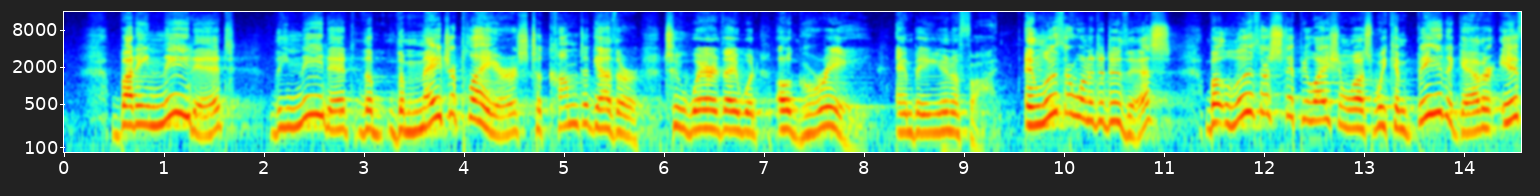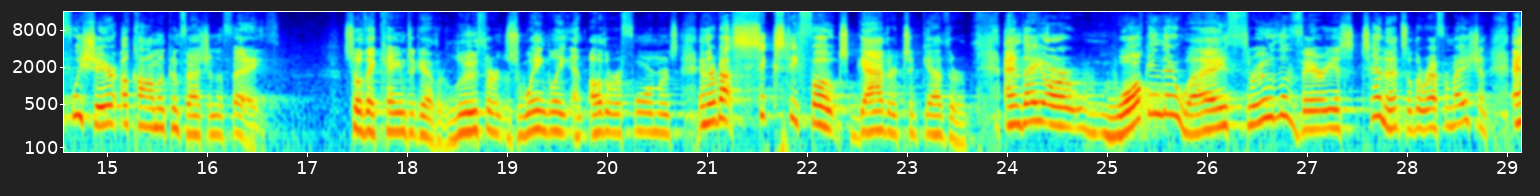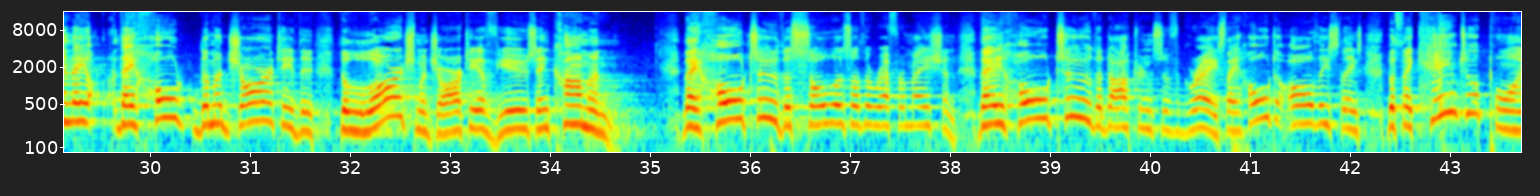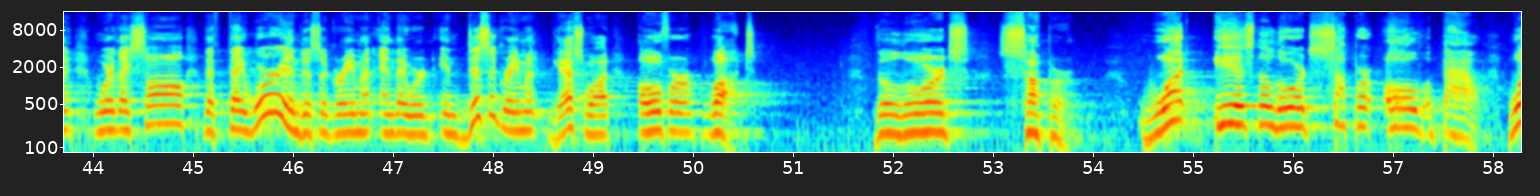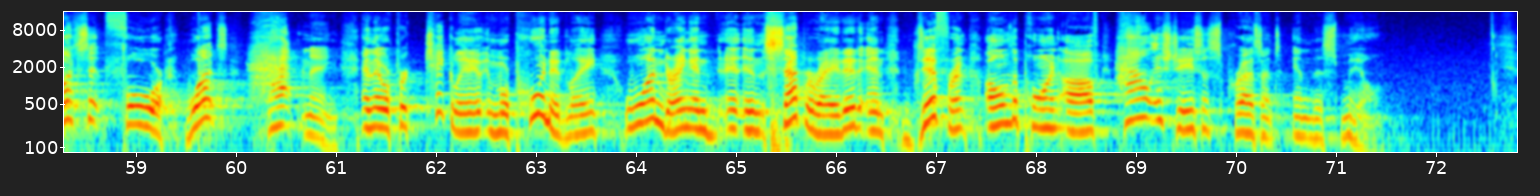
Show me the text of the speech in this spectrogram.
But he needed they needed the, the major players to come together to where they would agree and be unified. And Luther wanted to do this. But Luther's stipulation was we can be together if we share a common confession of faith. So they came together, Luther, Zwingli, and other reformers. And there are about 60 folks gathered together. And they are walking their way through the various tenets of the Reformation. And they, they hold the majority, the, the large majority of views in common. They hold to the solas of the Reformation. They hold to the doctrines of grace. They hold to all these things. But they came to a point where they saw that they were in disagreement, and they were in disagreement, guess what? Over what? The Lord's Supper. What is the Lord's Supper all about? What's it for? What's happening? And they were particularly, and more pointedly, wondering and, and, and, separated and different on the point of how is Jesus present in this meal?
